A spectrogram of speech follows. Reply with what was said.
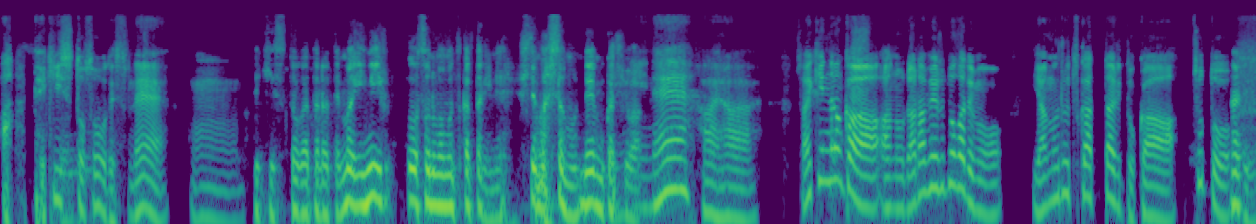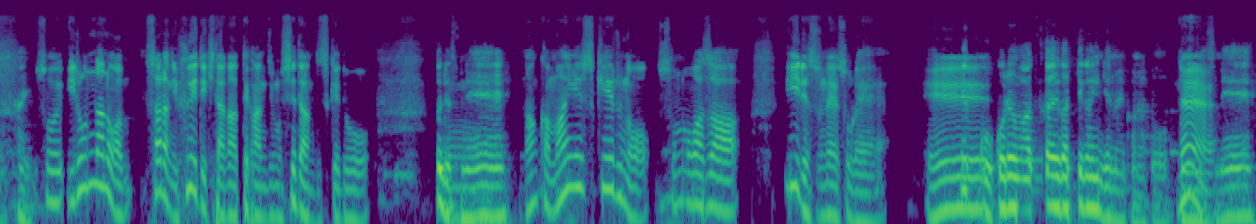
あ、テキストそうですね。うん。テキスト型だって、まあ意味をそのまま使ったりね、してましたもんね、昔は。いいね。はいはい。最近なんか、あの、ララベルとかでも、ヤムル使ったりとか、ちょっと、はい、はい。そういろんなのがさらに増えてきたなって感じもしてたんですけど、そうですね。なんか MySQL のその技、いいですね、それ。結構。これは使い勝手がいいんじゃないかなと思いますね。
